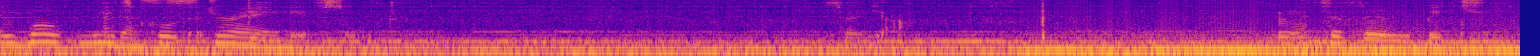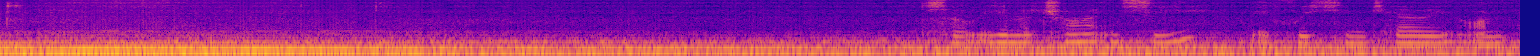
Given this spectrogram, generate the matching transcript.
I won't lead That's us called a astray. Sword. So yeah, it's a very big sword. So we're gonna try and see if we can carry on.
